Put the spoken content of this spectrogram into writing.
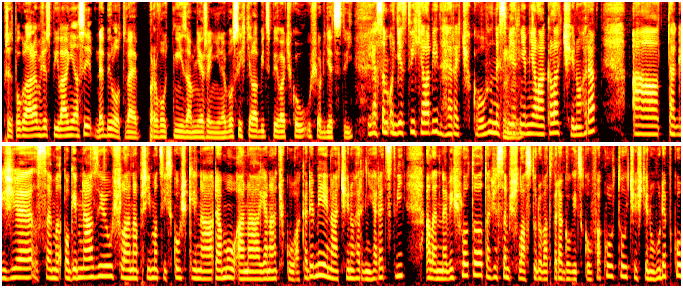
předpokládám, že zpívání asi nebylo tvé prvotní zaměření, nebo si chtěla být zpěvačkou už od dětství? Já jsem od dětství chtěla být herečkou, nesmírně mě lákala činohra, a takže jsem po gymnáziu šla na přijímací zkoušky na DAMu a na Janáčku akademii na činoherní herectví, ale nevyšlo to, takže jsem šla studovat pedagogickou fakultu, češtinu hudebku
